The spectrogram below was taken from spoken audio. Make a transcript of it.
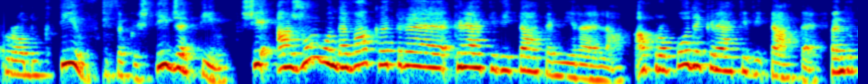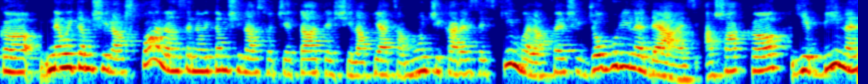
productiv și să câștige timp. Și ajung undeva către creativitate, Mirela. Apropo de creativitate, pentru că ne uităm și la școală, însă ne uităm și la societate și și la piața muncii care se schimbă, la fel și joburile de azi. Așa că e bine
